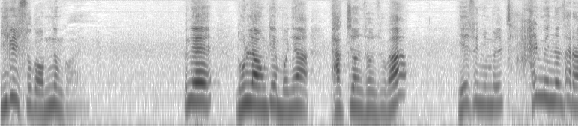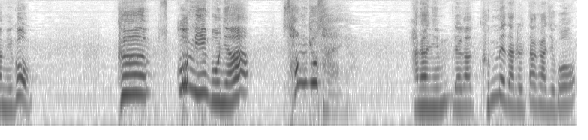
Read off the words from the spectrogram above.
이길 수가 없는 거예요. 근데 놀라운 게 뭐냐? 박지원 선수가 예수님을 잘 믿는 사람이고 그 꿈이 뭐냐? 선교사예요. 하나님, 내가 금메달을 따가지고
